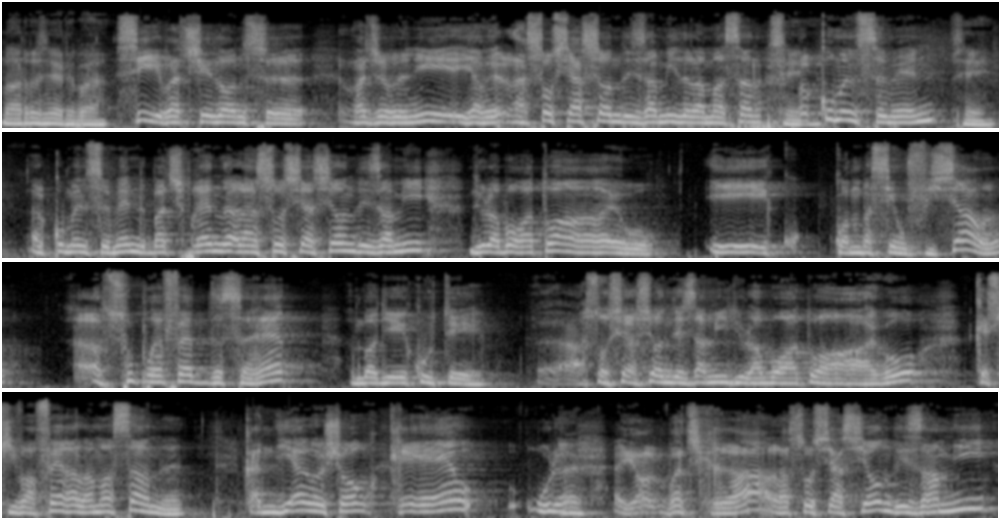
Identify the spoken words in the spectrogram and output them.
la reserva. Sí, vaig ser, doncs, eh, vaig venir, hi havia l'associació des Amis de la Massana. Sí. Al començament, Sí. al començament vaig prendre l'associació des Amis du Laboratoire Areo. I qu- quan va ser oficial, el sous-préfet de Serret em va dir, écoutez, Associació des Amis du Laboratoire Arago, qu'est-ce qu'il va faire a la Massana? Quan dieu això, creeu una... Eh. Jo vaig crear l'Associació des Amis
